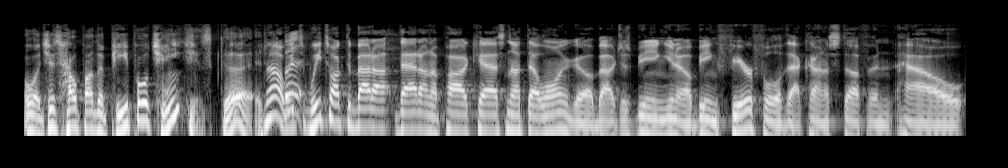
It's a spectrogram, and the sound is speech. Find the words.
or just help other people, change is good. No, But- we, we talked about uh, that on a podcast not that long ago about just being, you know, being fearful of that kind of stuff and how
